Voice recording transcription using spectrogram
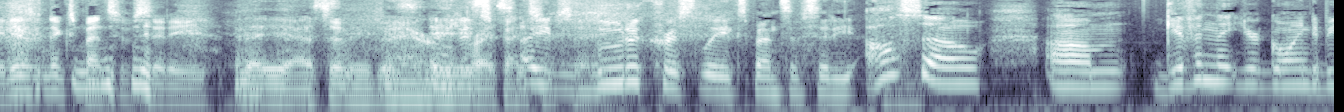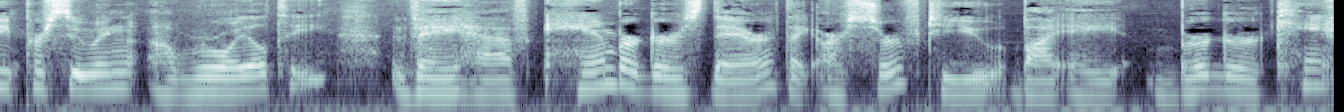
It is an expensive city. yes, it's a it is very pricey. expensive a city. ludicrously expensive city. Also, um, given that you're going to be pursuing uh, royalty, they have hamburgers there that are served to you by a Burger King,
